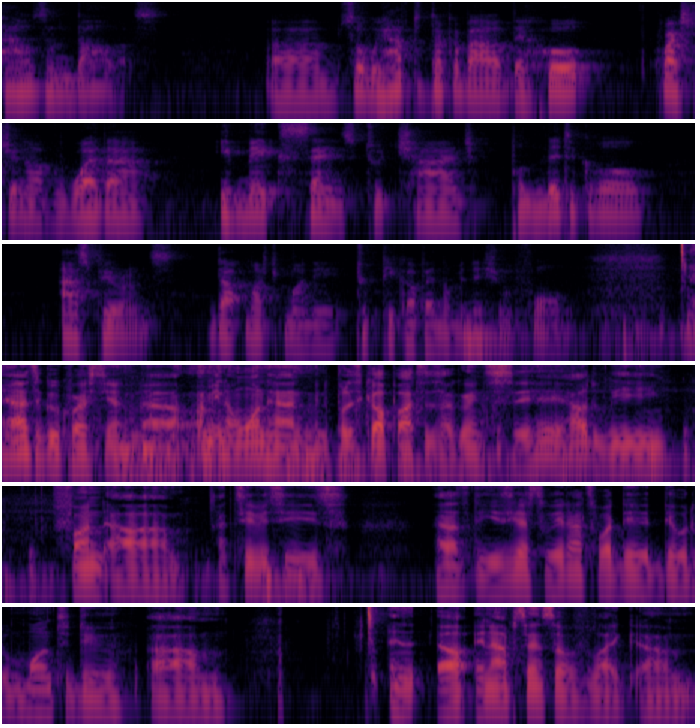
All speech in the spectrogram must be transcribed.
thousand dollars. Um, so we have to talk about the whole question of whether it makes sense to charge political aspirants that much money to pick up a nomination form. Yeah, that's a good question. Uh, I mean, on one hand, I mean, the political parties are going to say, "Hey, how do we fund our activities?" That's the easiest way. That's what they, they would want to do. Um, in uh, in absence of like um,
